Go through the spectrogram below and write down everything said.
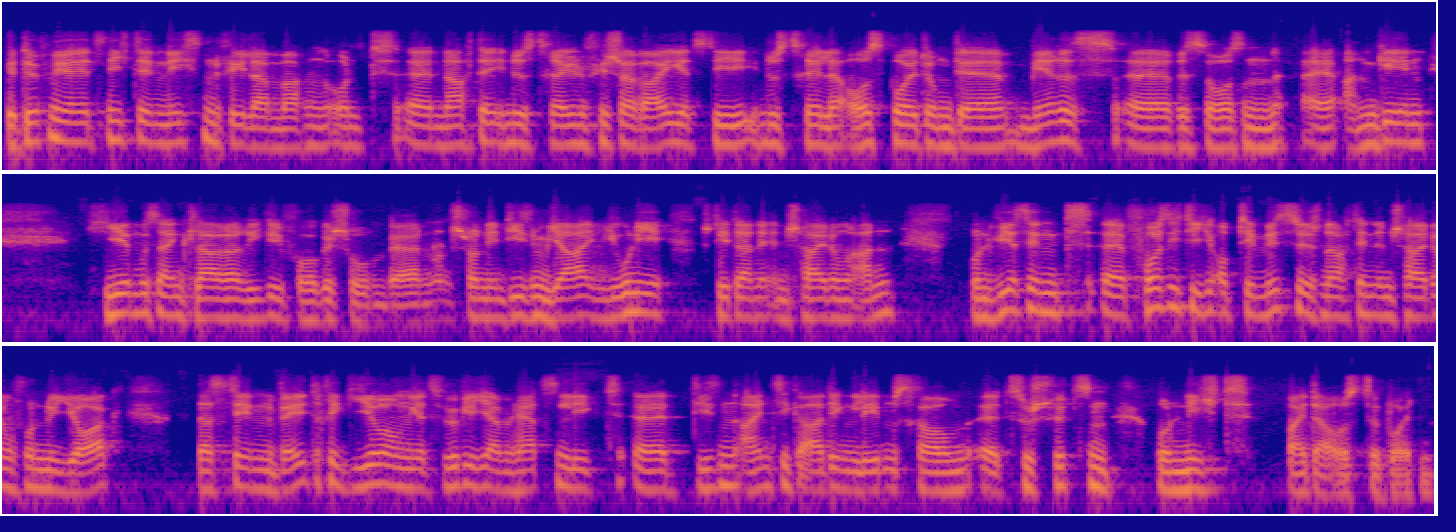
Wir dürfen ja jetzt nicht den nächsten Fehler machen und äh, nach der industriellen Fischerei jetzt die industrielle Ausbeutung der Meeresressourcen äh, angehen. Hier muss ein klarer Riegel vorgeschoben werden. Und schon in diesem Jahr, im Juni, steht eine Entscheidung an. Und wir sind äh, vorsichtig optimistisch nach den Entscheidungen von New York, dass den Weltregierungen jetzt wirklich am Herzen liegt, äh, diesen einzigartigen Lebensraum äh, zu schützen und nicht weiter auszubeuten.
